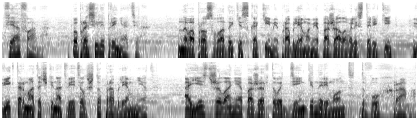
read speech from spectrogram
Феофана. Попросили принять их. На вопрос владыки, с какими проблемами пожаловали старики, Виктор Маточкин ответил, что проблем нет. А есть желание пожертвовать деньги на ремонт двух храмов.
